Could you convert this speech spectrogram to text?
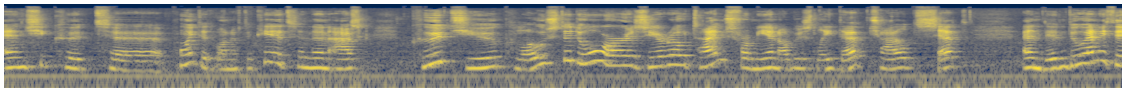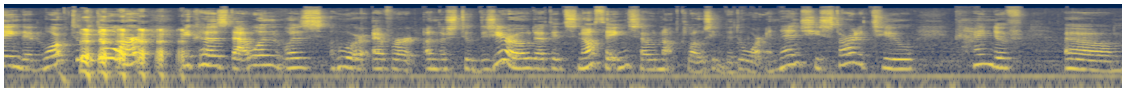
and she could uh, point at one of the kids and then ask, could you close the door zero times for me? And obviously, that child sat and didn't do anything, didn't walk to the door because that one was whoever understood the zero that it's nothing, so not closing the door. And then she started to kind of um,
